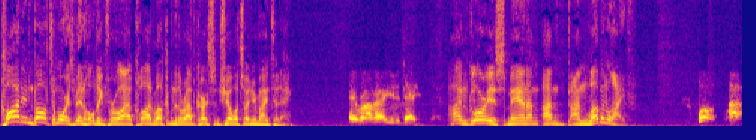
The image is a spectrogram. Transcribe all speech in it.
Claude in Baltimore has been holding for a while. Claude, welcome to the Rob Carson Show. What's on your mind today? Hey, Rob, how are you today? I'm glorious, man. I'm I'm I'm loving life. Well, I,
